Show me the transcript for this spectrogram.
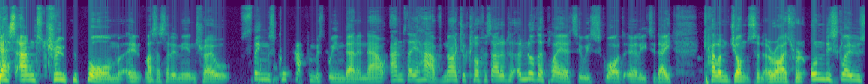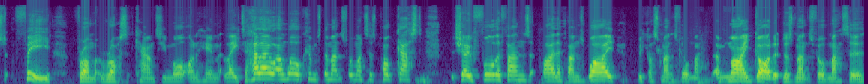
Yes, and true to form, as I said in the intro, things could happen between then and now, and they have. Nigel Clough has added another player to his squad early today. Callum Johnson arrives for an undisclosed fee from Ross County. More on him later. Hello and welcome to the Mansfield Matters podcast, the show for the fans, by the fans. Why? Because Mansfield matters. And uh, my God, does Mansfield matter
